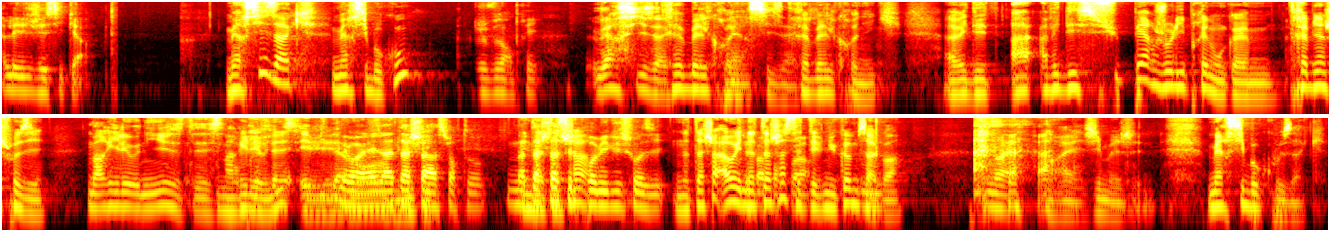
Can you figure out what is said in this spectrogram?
les Jessica. Merci Zach, merci beaucoup. Je vous en prie. Merci Zach. Très belle chronique. Merci, Zach. Très belle chronique. Avec des, ah, avec des super jolis prénoms quand même. Très bien choisi. Marie-Léonie, c'était Marie-Léonie, évidemment. ouais, Natacha surtout. Natacha, c'est le premier que j'ai choisi. Natacha, ah oui, Natacha, c'était venu comme ça quoi. Ouais. Ouais, j'imagine. Merci beaucoup Zach.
